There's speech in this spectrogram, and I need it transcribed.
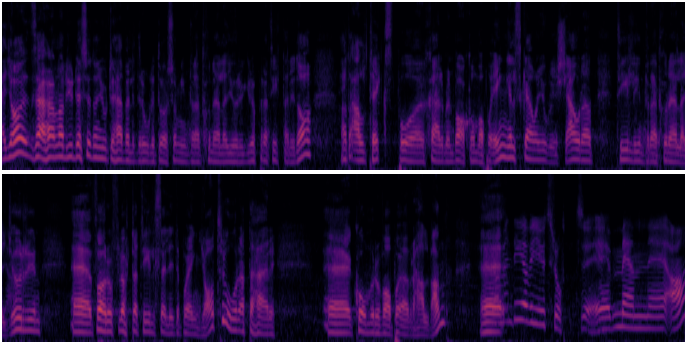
Ja, så här, han hade ju dessutom gjort det här väldigt roligt då som internationella jurygrupperna tittar idag. Att all text på skärmen bakom var på engelska och gjorde en shoutout till internationella juryn för att flörta till sig lite poäng. Jag tror att det här eh, kommer att vara på över halvan. Eh, Ja, men det har vi ju trott. eh, Men eh, ja,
